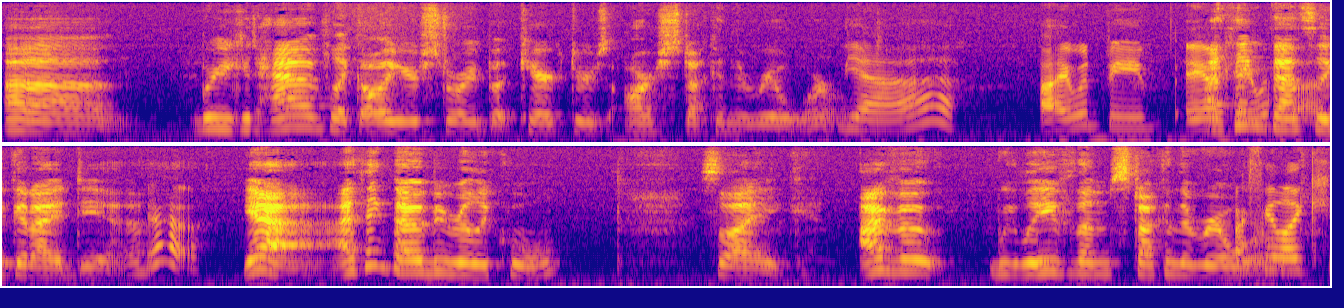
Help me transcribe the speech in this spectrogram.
um where you could have like all your storybook characters are stuck in the real world Yeah. I would be. I think that's that. a good idea Yeah. yeah i think that would be really cool It's like i vote we leave them stuck in the real world. I feel like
